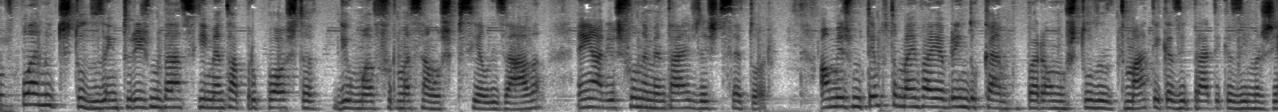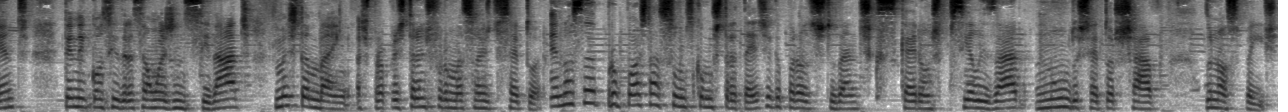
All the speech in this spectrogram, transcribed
Novo plano de estudos em turismo dá seguimento à proposta de uma formação especializada em áreas fundamentais deste setor. Ao mesmo tempo, também vai abrindo campo para um estudo de temáticas e práticas emergentes, tendo em consideração as necessidades, mas também as próprias transformações do setor. A nossa proposta assume-se como estratégica para os estudantes que se queiram especializar num dos setores-chave do nosso país.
